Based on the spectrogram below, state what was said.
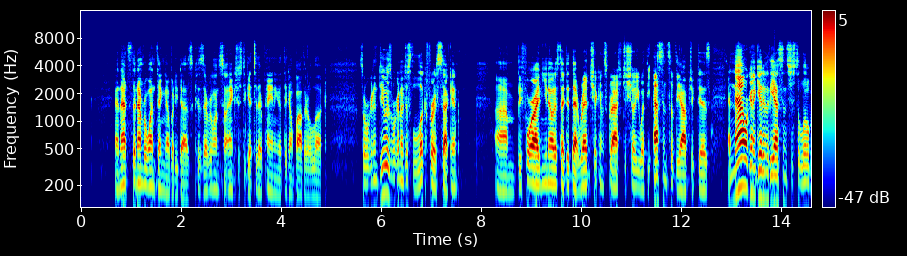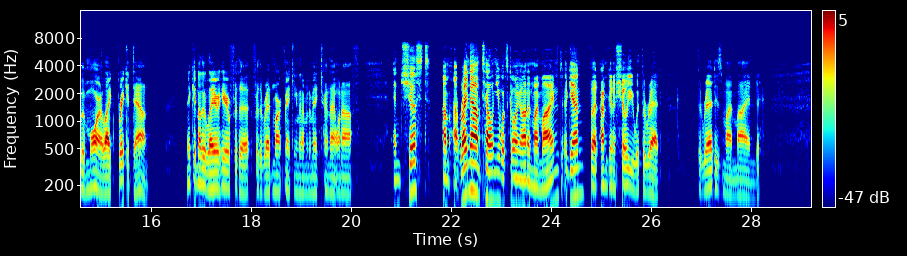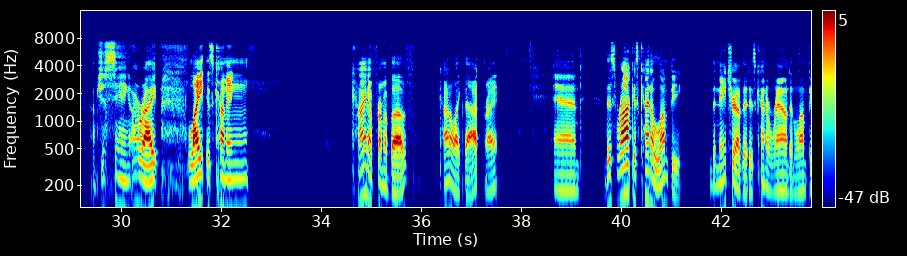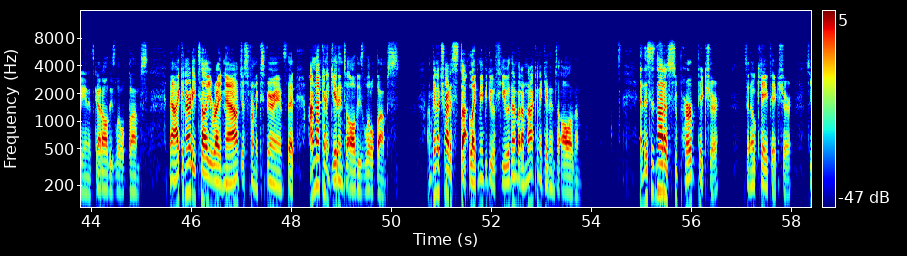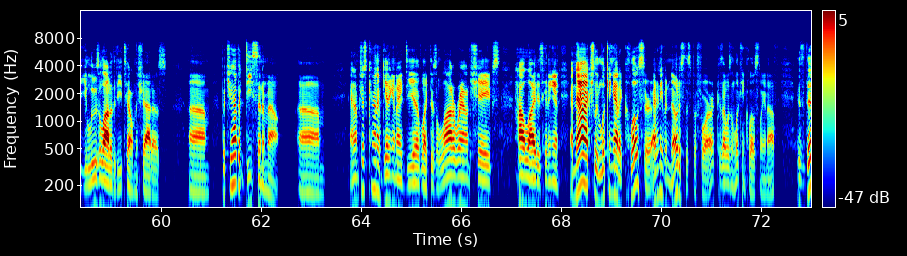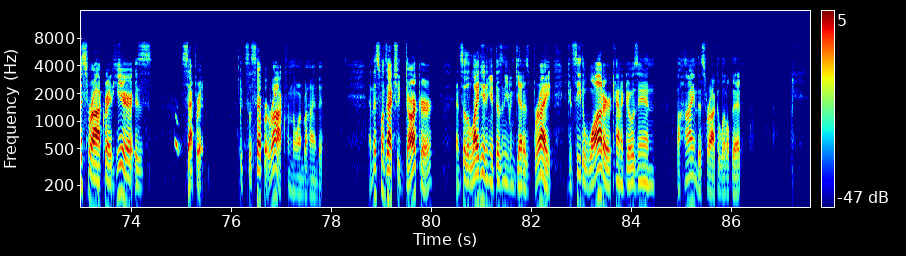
And that's the number one thing nobody does because everyone's so anxious to get to their painting that they don't bother to look. So what we're going to do is we're going to just look for a second. Um, before I, you noticed I did that red chicken scratch to show you what the essence of the object is. And now we're going to get into the essence just a little bit more, like break it down. Make another layer here for the for the red mark making that I'm going to make, turn that one off. And just I'm, uh, right now I'm telling you what's going on in my mind again, but I'm going to show you with the red. The red is my mind. I'm just saying, all right, light is coming kind of from above, kind of like that, right? And this rock is kind of lumpy. The nature of it is kind of round and lumpy, and it's got all these little bumps. Now, I can already tell you right now, just from experience, that I'm not going to get into all these little bumps. I'm going to try to stop, like maybe do a few of them, but I'm not going to get into all of them. And this is not a superb picture. It's an okay picture. So you lose a lot of the detail in the shadows. Um, but you have a decent amount. Um, and I'm just kind of getting an idea of like there's a lot of round shapes, how light is hitting it. And now actually looking at it closer, I didn't even notice this before because I wasn't looking closely enough, is this rock right here is separate. It's a separate rock from the one behind it. And this one's actually darker and so the light hitting it doesn't even get as bright. You can see the water kind of goes in behind this rock a little bit.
